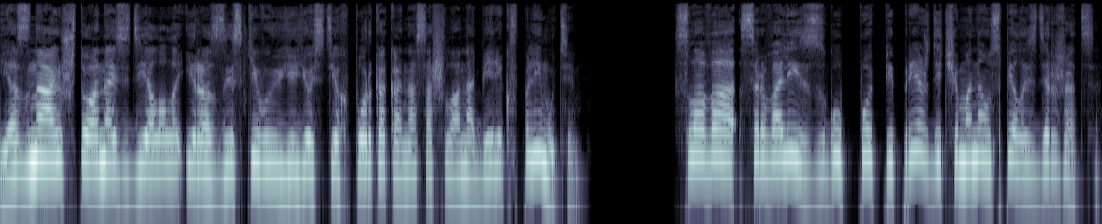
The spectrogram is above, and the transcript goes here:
«Я знаю, что она сделала, и разыскиваю ее с тех пор, как она сошла на берег в Плимуте». Слова сорвались с губ Поппи, прежде чем она успела сдержаться.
